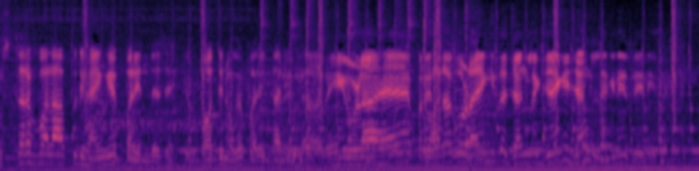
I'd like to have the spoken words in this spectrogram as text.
उस तरफ़ वाला आपको दिखाएँगे परिंदे से क्योंकि बहुत दिन हो गए परिंदा नहीं उड़ा। नहीं उड़ा है परिंदा को उड़ाएँगे तो जंग लग जाएगी जंग लगने दे नहीं सकते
